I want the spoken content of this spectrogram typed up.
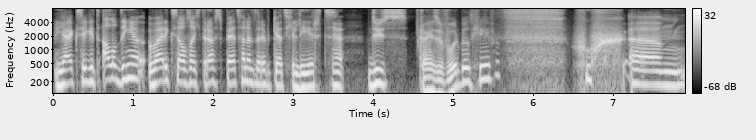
ja, ik zeg het, alle dingen waar ik zelfs achteraf spijt van heb, daar heb ik uit geleerd. Ja. Dus Kan je ze een voorbeeld geven? Oeh, ehm,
